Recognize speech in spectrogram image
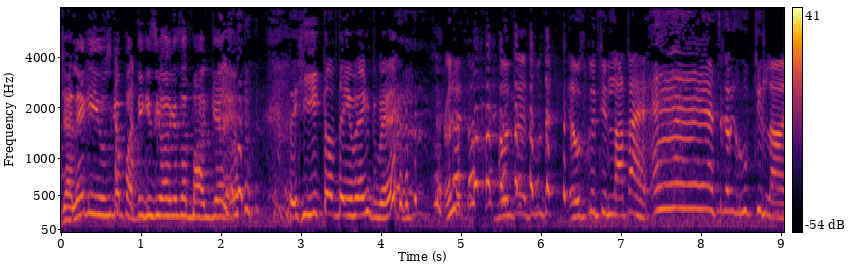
जलेगी उसका पति किसी और के साथ भाग गया तो। हीट ऑफ़ द इवेंट में। बोलता है तो बोलता है उसको चिल्लाता है ऐसे करके खूब चिल्ला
